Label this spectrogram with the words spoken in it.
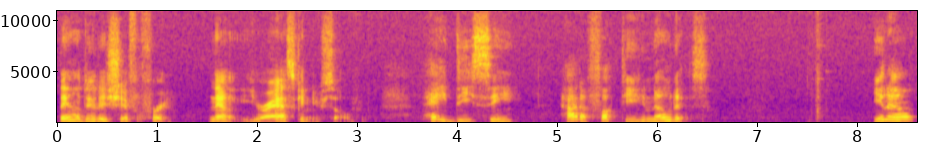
They don't do this shit for free. Now, you're asking yourself, hey, DC, how the fuck do you know this? You know,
